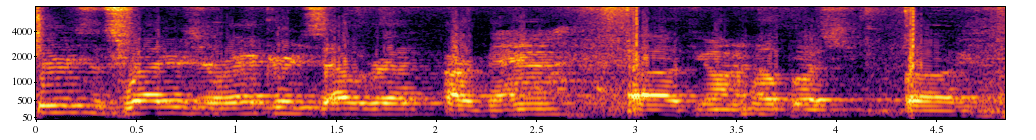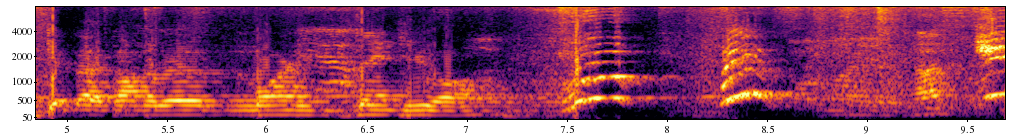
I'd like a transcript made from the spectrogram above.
shirts and sweaters and records over at our van uh, if you want to help us uh, get back on the road in the morning. Thank you all. Woo! Woo!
